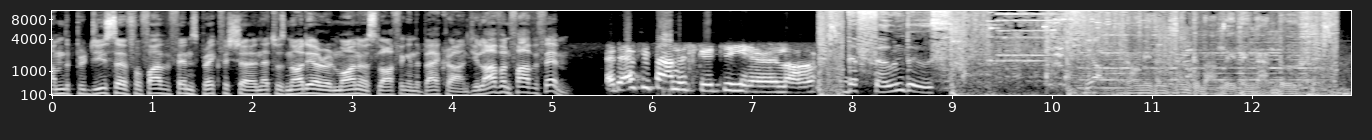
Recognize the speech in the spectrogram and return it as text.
I'm the producer for 5FM's breakfast show, and that was Nadia Romanos laughing in the background. You live on 5FM? It actually sounded good to hear a laugh. The phone booth. Yeah. Don't even think about leaving that booth.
